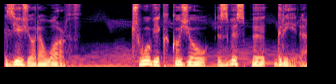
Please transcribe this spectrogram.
z jeziora Worth. Człowiek kozioł z wyspy Greer.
